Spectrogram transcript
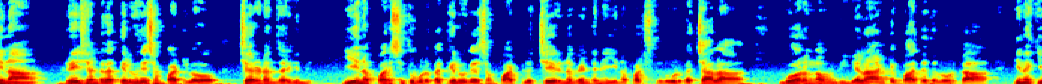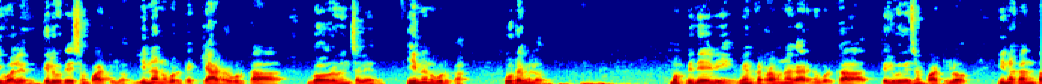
ఈయన రీసెంట్గా తెలుగుదేశం పార్టీలో చేరడం జరిగింది. ఈయన పరిస్థితి కూడా తెలుగుదేశం పార్టీలో చేరిన వెంటనే ఈయన పరిస్థితి కూడా చాలా ఘోరంగా ఉంది. ఎలాంటి బాధ్యతలు కూడా ఈయనకి ఇవ్వలేదు తెలుగుదేశం పార్టీలో. ఈయనను కూడా క్యాడర్ కూడా గౌరవించలేదు. ఈయనను కూడా కూటమిలో. ముప్పిదేవి వెంకటరమణ గారిని కూడా తెలుగుదేశం పార్టీలో ఈయనకు అంత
